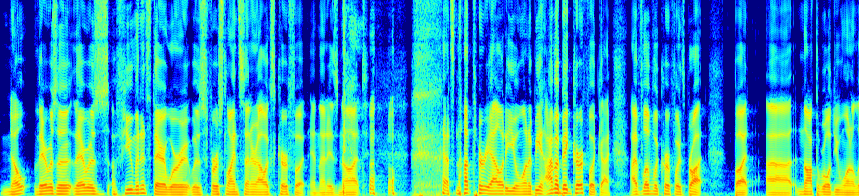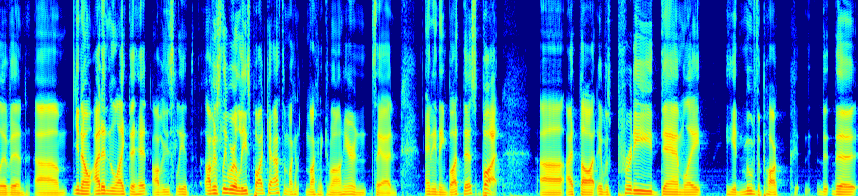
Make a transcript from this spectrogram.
No, there was a there was a few minutes there where it was first line center Alex Kerfoot, and that is not that's not the reality you want to be in. I'm a big Kerfoot guy. I've loved what Kerfoot's brought, but uh, not the world you want to live in. Um, you know, I didn't like the hit. Obviously, obviously we're a Leafs podcast. I'm not gonna, I'm not going to come on here and say I had anything but this, but uh, I thought it was pretty damn late. He had moved the puck. The the,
